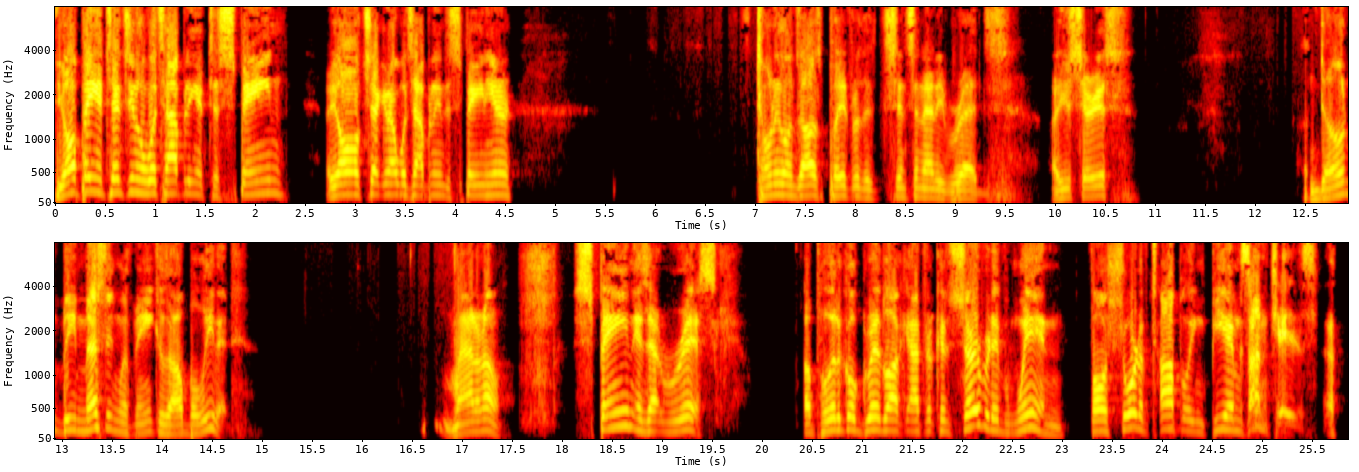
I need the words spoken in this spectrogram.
You all paying attention to what's happening to Spain? Are you all checking out what's happening to Spain here? Tony Gonzalez played for the Cincinnati Reds. Are you serious? Don't be messing with me because I'll believe it. I don't know. Spain is at risk of political gridlock after conservative win falls short of toppling PM Sanchez.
